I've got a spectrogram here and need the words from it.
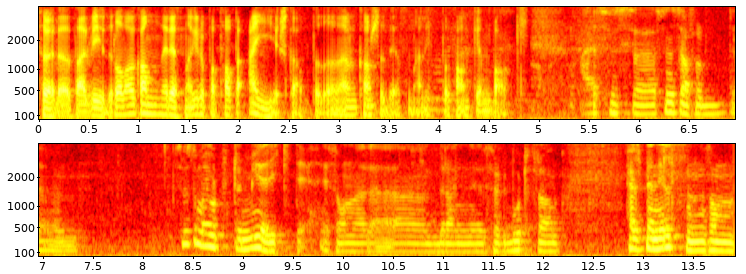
føre dette her videre. Og da kan resten av gruppa tape eierskap til det. Det er vel kanskje det som er litt av tanken bak. Jeg syns, syns i hvert fall eh, syns de har gjort mye riktig i sånne brann. brannsøker. Bort fra helt med Nilsen, som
